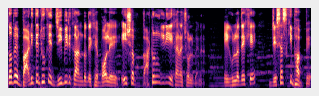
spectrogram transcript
তবে বাড়িতে ঢুকে জিবির কাণ্ড দেখে বলে এইসব কার্টুনগিরি এখানে চলবে না। এগুলো দেখে জেসাস কি ভাববে?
